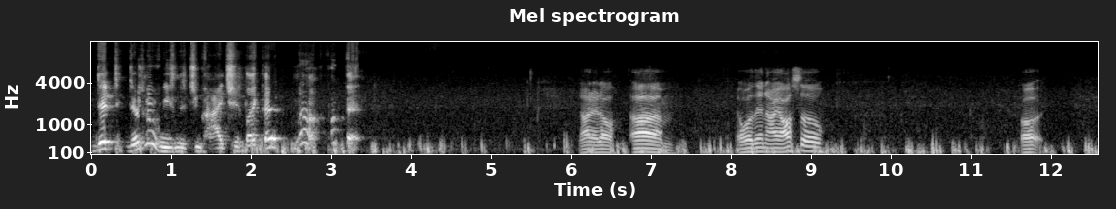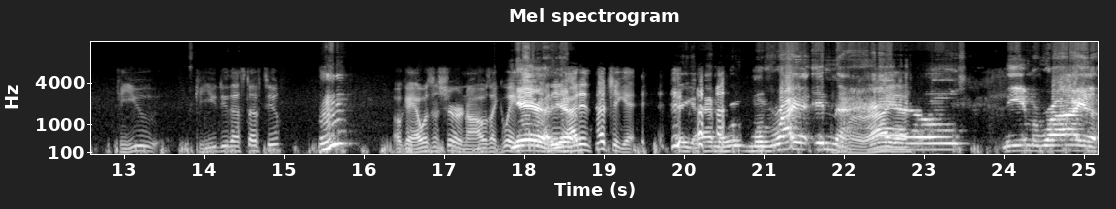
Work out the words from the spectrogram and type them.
there, there's no reason that you hide shit like that. No, fuck that. Not at all. Um, well, then I also. Uh, can you can you do that stuff too? hmm Okay, I wasn't sure. No, I was like, wait, Yeah, I didn't, yeah. I didn't touch it yet. Hey, I have Mar- Mariah in the Mariah. house. Me and Mariah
